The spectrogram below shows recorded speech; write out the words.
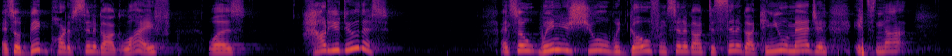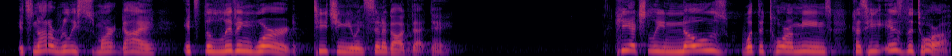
And so a big part of synagogue life was how do you do this? And so when Yeshua would go from synagogue to synagogue, can you imagine it's not it's not a really smart guy it's the living word teaching you in synagogue that day. He actually knows what the Torah means because he is the Torah.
